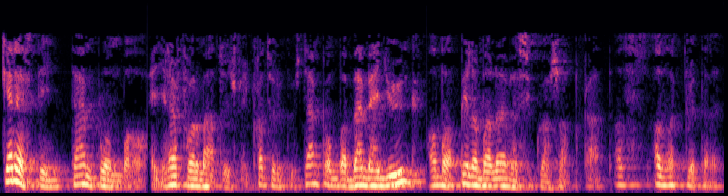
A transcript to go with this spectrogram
keresztény templomba, egy református vagy katolikus templomba bemegyünk, abban a pillanatban leveszünk a sapkát. Az, az a kötelező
